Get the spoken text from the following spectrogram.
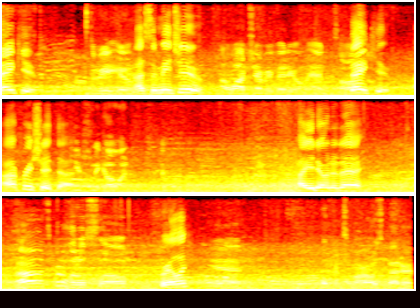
Thank you. Nice to meet you. Nice to meet you. I watch every video, man. Awesome. Thank you. I appreciate that. Keeps me going. How you doing today? Uh, it's been a little slow. Really? Yeah. Hoping tomorrow's better.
